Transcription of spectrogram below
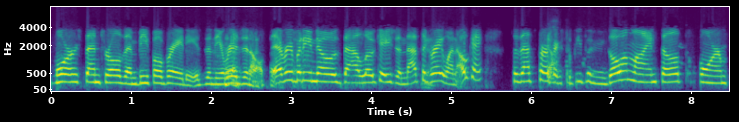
more central than Beef O'Brady's than the original. Everybody knows that location. That's a great one. Okay, so that's perfect. Yeah. So people can go online, fill out the form,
